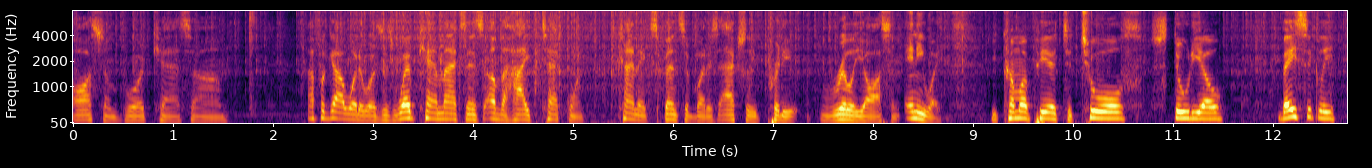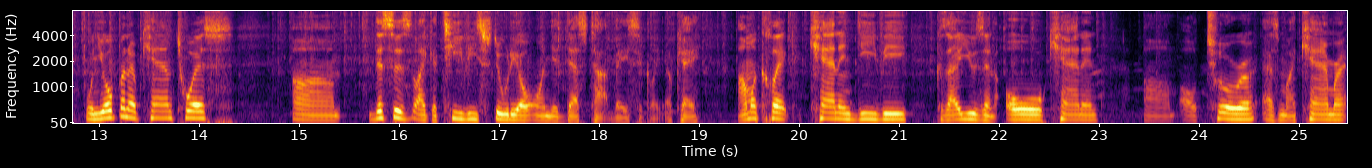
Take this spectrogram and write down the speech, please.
awesome broadcast? Um, I forgot what it was. It's Webcam Max and this other high tech one. It's Kind of expensive, but it's actually pretty, really awesome. Anyway, you come up here to Tools, Studio. Basically, when you open up Cam Twist, um, this is like a TV studio on your desktop, basically. Okay, I'm gonna click Canon DV because I use an old Canon um, Optura as my camera,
